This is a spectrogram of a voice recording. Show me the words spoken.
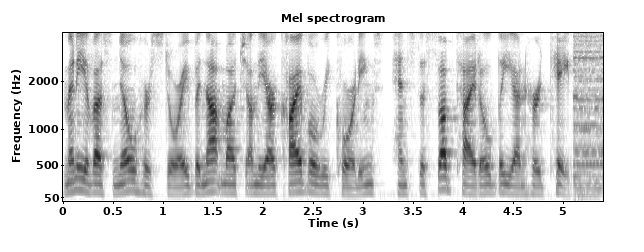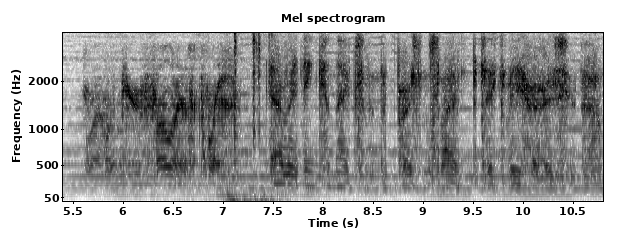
Many of us know her story, but not much on the archival recordings, hence the subtitle The Unheard Tapes. Well, I hope your phone is clean. Everything connects in a person's life, particularly hers, you know.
